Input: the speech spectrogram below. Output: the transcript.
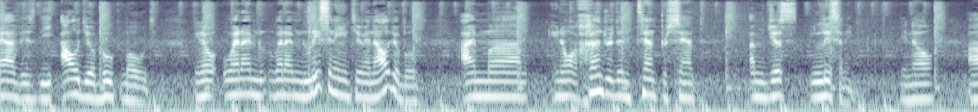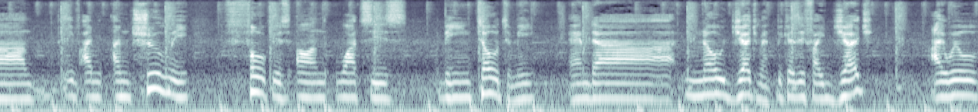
have is the audiobook mode. You know when i'm when i'm listening to an audiobook i'm um, you know 110% i'm just listening you know? Um, if i'm i'm truly focused on what is being told to me and uh, no judgment. Because if i judge i will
